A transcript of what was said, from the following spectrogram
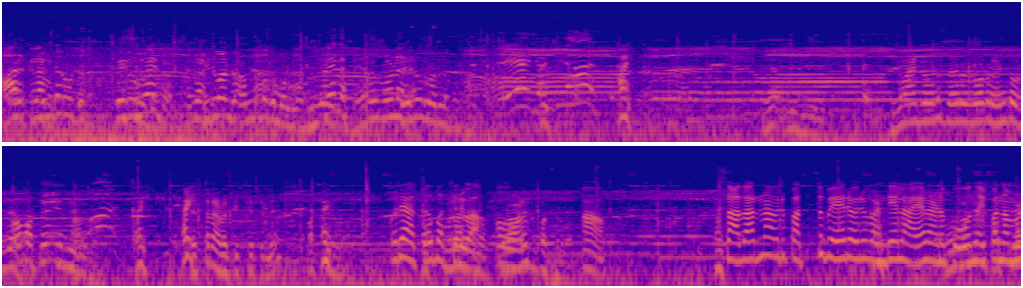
ஆறு கிலோமீட்டர் തിരുവനന്തപുരം അന്ന് നമുക്ക് പോകണം ஹை திருவாண்டி ரோடு பேரூர் ரோடு ரெண்டும் ஒன்று ആമാ തെരിയും തെരിയും ஹை ஹை എത്രയാണ് ടിക്കറ്റിന് ഒരാൾക്ക് പത്ത് രൂപ ഓ ആ സാധാരണ അവർ പത്ത് പേര് ഒരു വണ്ടിയിലായാലാണ് പോകുന്നത് ഇപ്പൊ നമ്മൾ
